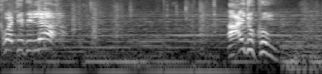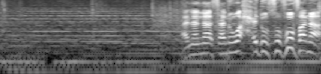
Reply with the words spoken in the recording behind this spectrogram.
إخوتي بالله. أعدكم. أننا سنوحد صفوفنا.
